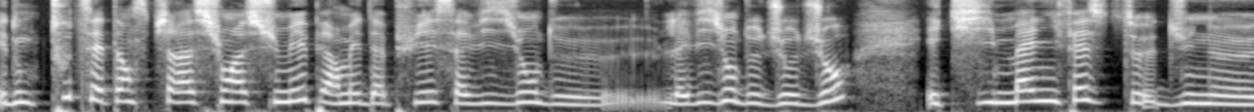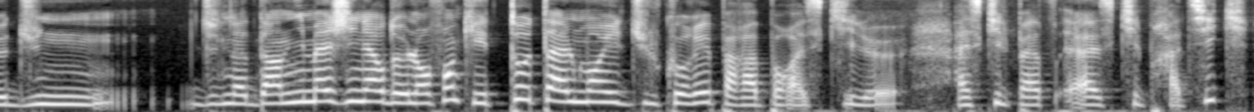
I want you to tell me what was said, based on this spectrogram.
Et donc toute cette inspiration assumée permet d'appuyer sa vision de la vision de Jojo et qui manifeste d'un imaginaire de l'enfant qui est totalement édulcoré par rapport à ce qu'il à ce qu'il pratique.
